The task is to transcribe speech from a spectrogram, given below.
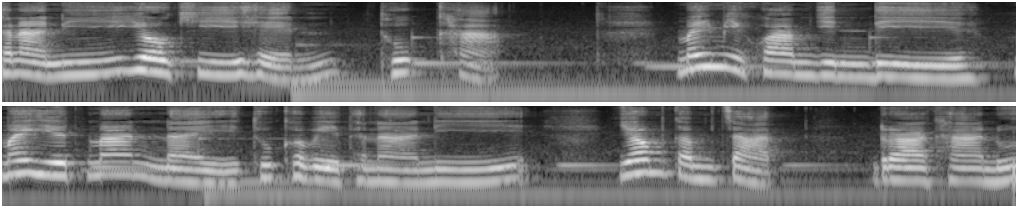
ขณะนี้โยคีเห็นทุกขะไม่มีความยินดี ไม่ยึดมั่นในทุกขเวทนานี้ ย่อมกำจัด ราคานุ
